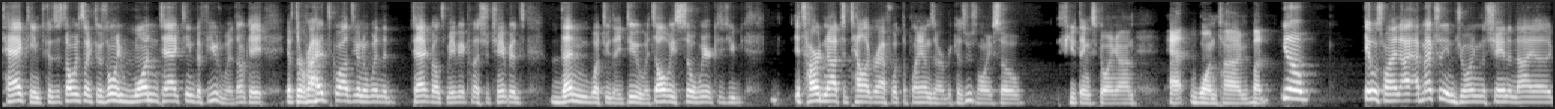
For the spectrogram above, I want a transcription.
tag teams because it's always like there's only one tag team to feud with. Okay, if the Riot Squad's going to win the tag belts, maybe a Clash of Champions, then what do they do? It's always so weird because you. It's hard not to telegraph what the plans are because there's only so few things going on at one time. But you know, it was fine. I, I'm actually enjoying the Shane and Nia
